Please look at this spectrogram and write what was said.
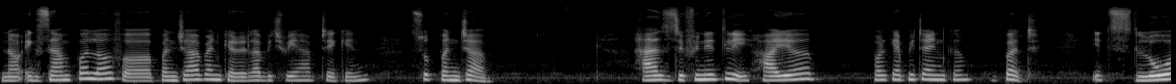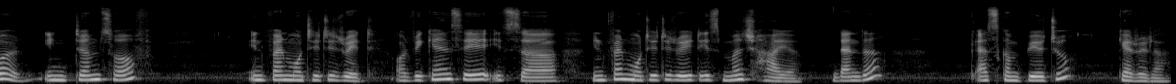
now example of uh, punjab and kerala which we have taken. So punjab has definitely higher per capita income but it's lower in terms of infant mortality rate or we can say its uh, infant mortality rate is much higher than the as compared to Kerala.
